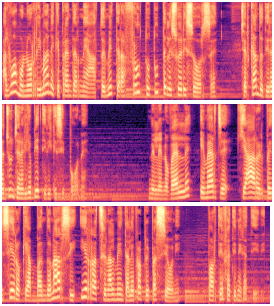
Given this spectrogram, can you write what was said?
All'uomo non rimane che prenderne atto e mettere a frutto tutte le sue risorse, cercando di raggiungere gli obiettivi che si pone. Nelle novelle emerge chiaro il pensiero che abbandonarsi irrazionalmente alle proprie passioni porti effetti negativi.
